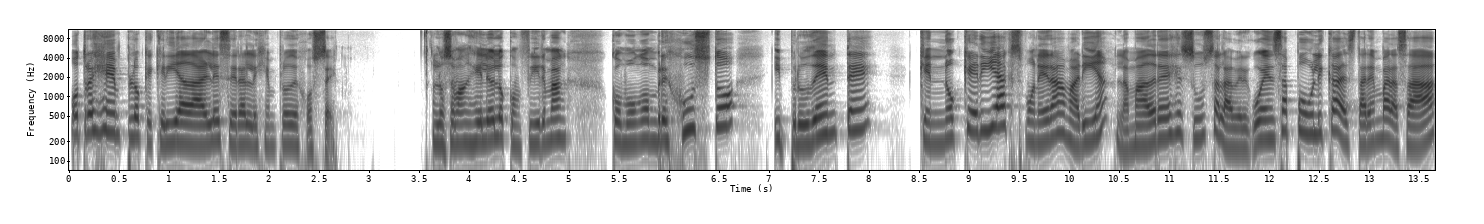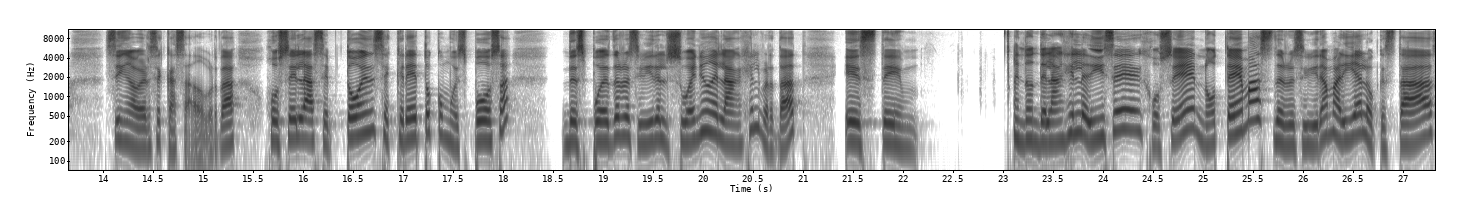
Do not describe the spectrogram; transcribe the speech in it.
Otro ejemplo que quería darles era el ejemplo de José. Los evangelios lo confirman como un hombre justo y prudente que no quería exponer a María, la madre de Jesús, a la vergüenza pública de estar embarazada sin haberse casado, ¿verdad? José la aceptó en secreto como esposa después de recibir el sueño del ángel, ¿verdad? Este, en donde el ángel le dice, José, no temas de recibir a María, lo que está,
